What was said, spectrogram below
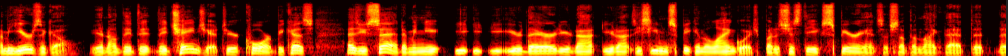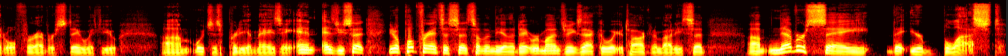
I mean, years ago, you know, they, they, they change you to your core because, as you said, I mean, you, you you're there. You're not you're not even speaking the language, but it's just the experience of something like that that that will forever stay with you, um, which is pretty amazing. And as you said, you know, Pope Francis said something the other day. It reminds me exactly what you're talking about. He said, um, "Never say that you're blessed."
